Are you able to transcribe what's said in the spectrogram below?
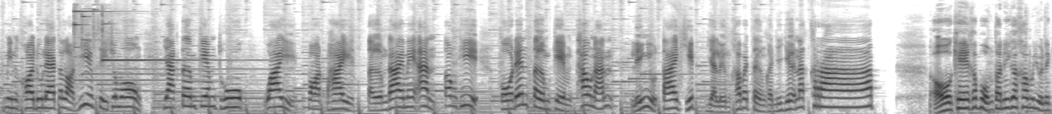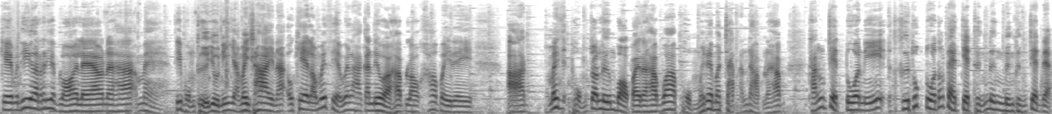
ดมินคอยดูแลตลอด 24 ชั่วโมง อยากเติมเกมถูก ไว ปลอดภัย เติมได้ไม่อั้น ต้องที่ Golden เติมเกมเท่านั้น ลิงก์อยู่ใต้คลิป อย่าลืมเข้าไปเติมกันเยอะๆนะครับ โอเคครับผมตอนนี้ก็เข้ามาอยู่ในเกมเป็นที่เรียบร้อยแล้วนะฮะแหมที่ผมถืออยู่นี่ยังไม่ใช่นะ โอเค เราไม่เสียเวลากันดีกว่าครับ เราเข้าไปในอ่าไม่ผมจะลืมบอกไปนะครับ ว่าผมไม่ได้มาจัดอันดับนะครับ ทั้ง 7 ตัวนี้คือทุกตัวตั้งแต่7ถึง1 1ถึง7เนี่ย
